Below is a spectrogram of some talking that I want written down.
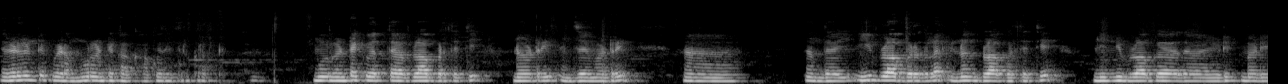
ಎರಡು ಗಂಟೆಗೆ ಬೇಡ ಮೂರು ಗಂಟೆಗೆ ಹಾಕಿ ಹಾಕೋದಿದ್ರು ಕರೆಕ್ಟ್ ಮೂರು ಗಂಟೆಗೆ ಇವತ್ತು ಬ್ಲಾಗ್ ಬರ್ತೈತಿ. ನೋಡ್ರಿ ಎಂಜಾಯ್ ಮಾಡಿರಿ. ನಂದು ಈ ಬ್ಲಾಗ್ ಬರೋದಿಲ್ಲ, ಇನ್ನೊಂದು ಬ್ಲಾಗ್ ಬರ್ತೈತಿ. ನಿನ್ನೆ ಬ್ಲಾಗ್ ಅದು ಎಡಿಟ್ ಮಾಡಿ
